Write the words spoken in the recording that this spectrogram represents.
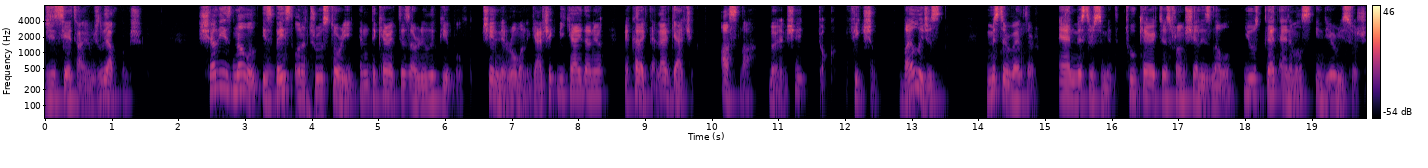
cinsiyet ayrımcılığı yapmamış. Shelley's novel is based on a true story and the characters are really people. Shelley'nin romanı gerçek bir hikaye deniyor ve karakterler gerçek. Asla böyle bir şey yok. Fiction. Biologist Mr. Venter and Mr. Smith, two characters from Shelley's novel, used dead animals in their research.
